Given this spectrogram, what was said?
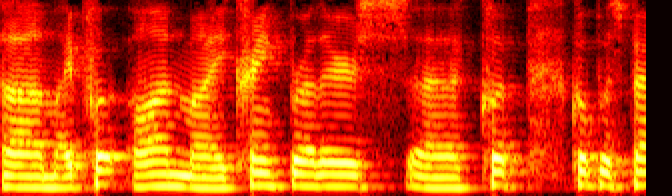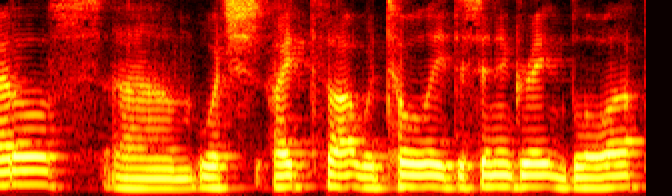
Um, I put on my Crank Brothers uh, clip clipless pedals, um, which I thought would totally disintegrate and blow up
